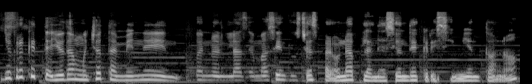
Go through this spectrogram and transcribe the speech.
Yo creo que te ayuda mucho también en, bueno, en las demás industrias para una planeación de crecimiento, ¿no?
